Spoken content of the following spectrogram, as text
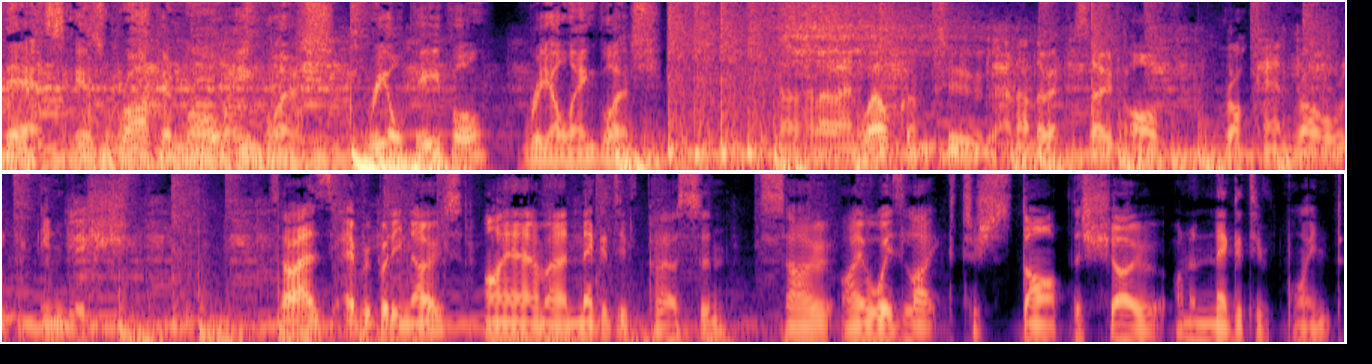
This is Rock and Roll English. Real people, real English. So, hello and welcome to another episode of Rock and Roll English. So, as everybody knows, I am a negative person, so I always like to start the show on a negative point.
